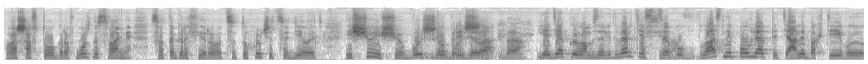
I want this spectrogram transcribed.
ваш автограф, можно с вами сфотографироваться, то хочется делать еще, еще больше и Добрые больше. дела. Да. Я дякую вам за відвертість. Це Спасибо. був власний погляд Тетяни Бахтєєвої.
